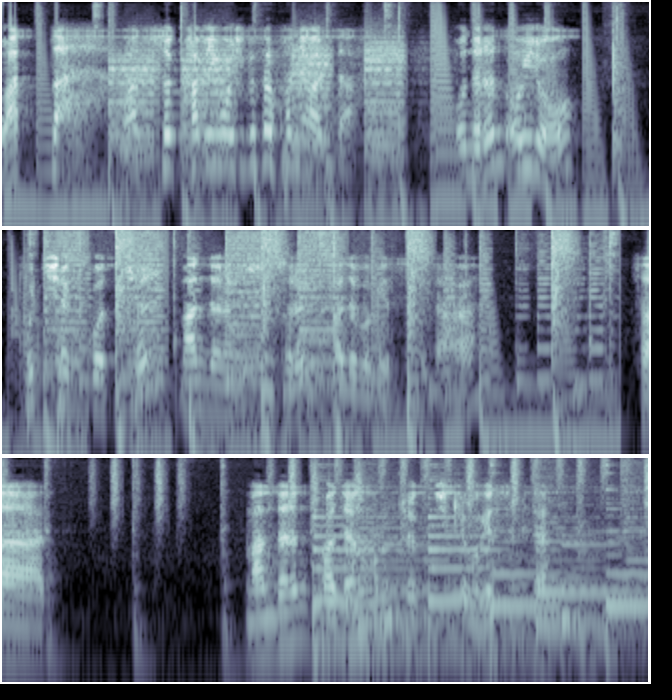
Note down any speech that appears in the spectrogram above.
왔다! 왓츠 카빙 오신 것을 환영합니다. 오늘은 오히려 부채꽃을 만드는 순서를 가져보겠습니다. 자, 만드는 과정 한번 쭉 지켜보겠습니다.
